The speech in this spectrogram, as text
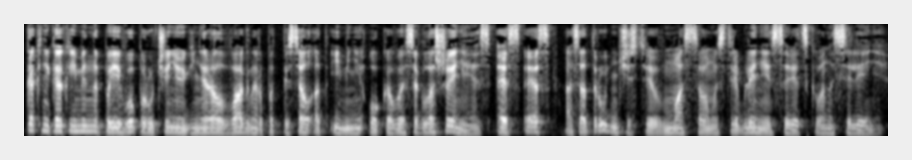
Как-никак именно по его поручению генерал Вагнер подписал от имени ОКВ соглашение с СС о сотрудничестве в массовом истреблении советского населения.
